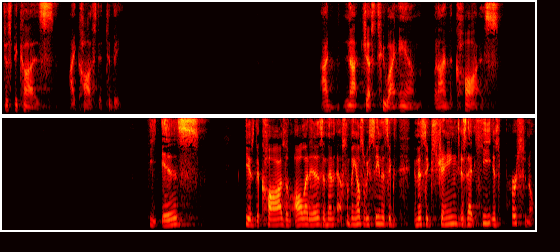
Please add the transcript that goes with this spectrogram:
just because I caused it to be. I'm not just who I am, but I'm the cause. He is. He is the cause of all it is. And then something else we see in this, in this exchange is that He is personal.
